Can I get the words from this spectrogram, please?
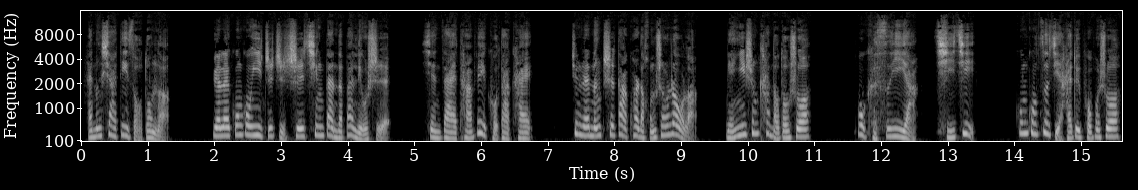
还能下地走动了。原来公公一直只吃清淡的半流食，现在他胃口大开，竟然能吃大块的红烧肉了。连医生看到都说不可思议呀，奇迹！公公自己还对婆婆说：“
